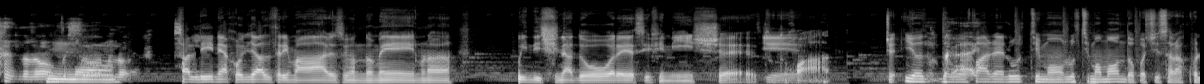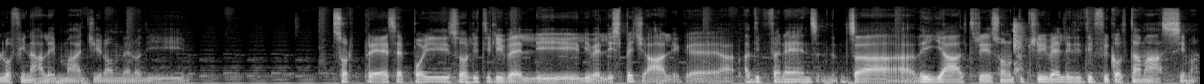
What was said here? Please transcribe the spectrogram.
non ho questo No. non ho- si allinea con gli altri Mario secondo me in una quindicina d'ore si finisce Sì. tutto qua Cioè, io Ok. devo fare l'ultimo, l'ultimo mondo, poi ci sarà quello finale, immagino, a meno di sorprese e poi i soliti livelli, livelli speciali che a, a differenza degli altri sono tutti livelli di difficoltà massima.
